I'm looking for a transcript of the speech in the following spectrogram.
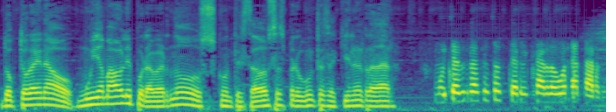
Doctora Henao, muy amable por habernos contestado estas preguntas aquí en el radar. Muchas gracias a usted, Ricardo. Buena tarde.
